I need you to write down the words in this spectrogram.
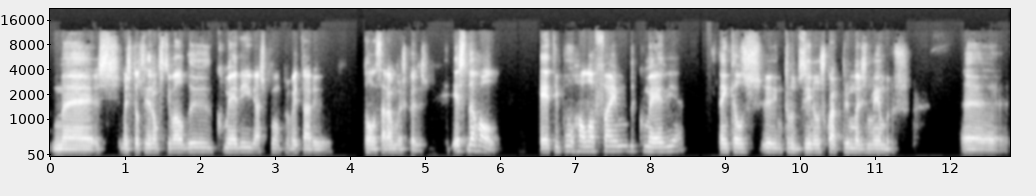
Mas, mas que eles fizeram um festival de comédia e acho que vão aproveitar eh, para lançar algumas coisas. Este The Hall é tipo um Hall of Fame de comédia em que eles eh, introduziram os quatro primeiros membros uh,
